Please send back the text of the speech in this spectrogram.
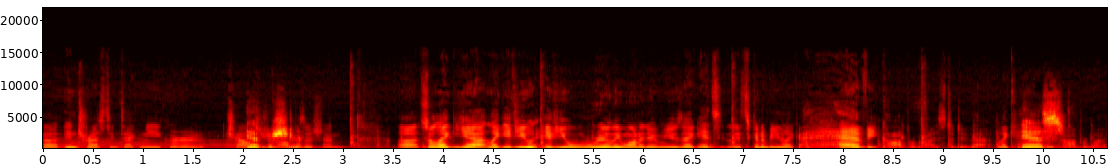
uh, interesting technique or challenging for sure. Composition. Uh, so like yeah, like if you if you really want to do music, it's it's gonna be like a heavy compromise to do that, like heavy Yes. compromise.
